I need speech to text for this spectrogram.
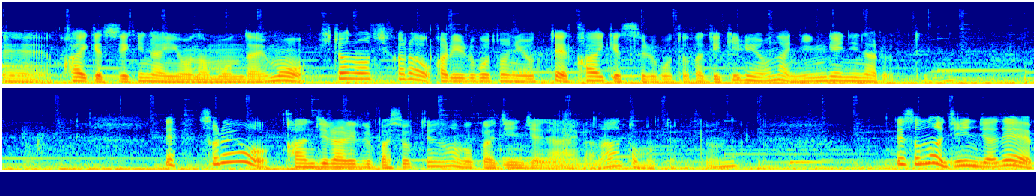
えー、解決できないような問題も人の力を借りることによって解決することができるような人間になるっていうね。でそれを感じられる場所っていうのは僕は神社じゃないかなと思ってるんですよね。でその神社で、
